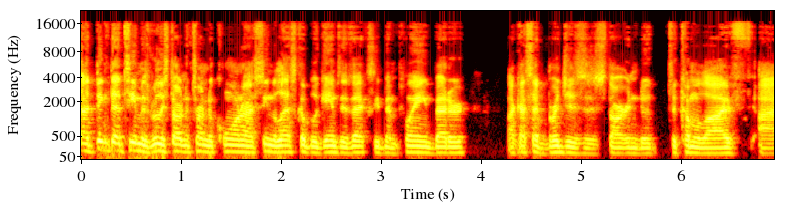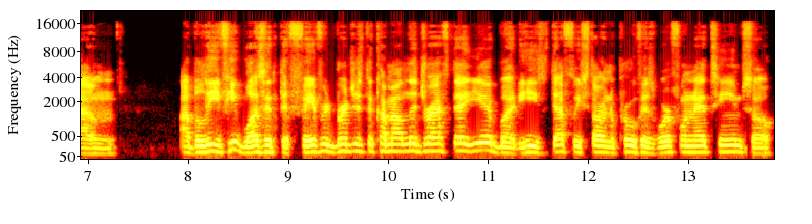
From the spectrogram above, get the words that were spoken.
I think that team is really starting to turn the corner. I've seen the last couple of games; they've actually been playing better. Like I said, Bridges is starting to to come alive. Um, I believe he wasn't the favorite Bridges to come out in the draft that year, but he's definitely starting to prove his worth on that team. So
